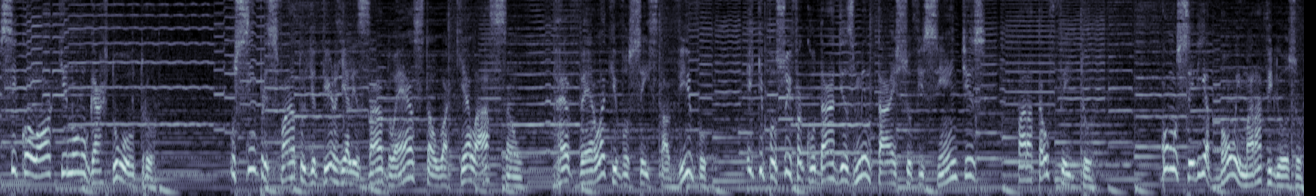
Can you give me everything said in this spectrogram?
se coloque no lugar do outro. O simples fato de ter realizado esta ou aquela ação revela que você está vivo e que possui faculdades mentais suficientes para tal feito. Como seria bom e maravilhoso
